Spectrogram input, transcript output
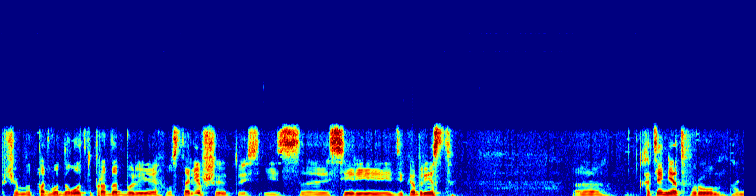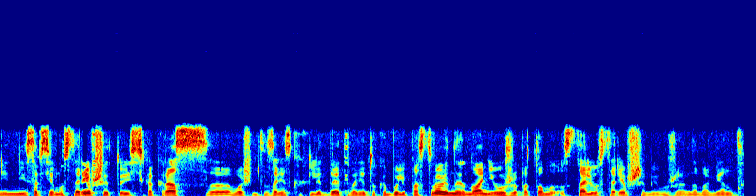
Причем подводные лодки, правда, были устаревшие, то есть из э, серии «Декабрист». Э, хотя нет, вру, они не совсем устаревшие, то есть как раз, э, в общем-то, за несколько лет до этого они только были построены, но они уже потом стали устаревшими уже на момент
